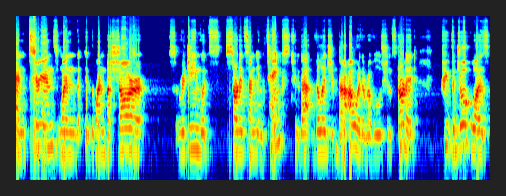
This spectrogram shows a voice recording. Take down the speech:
And Syrians, when when Bashar regime would started sending tanks to that village in Daraa where the revolution started, the joke was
